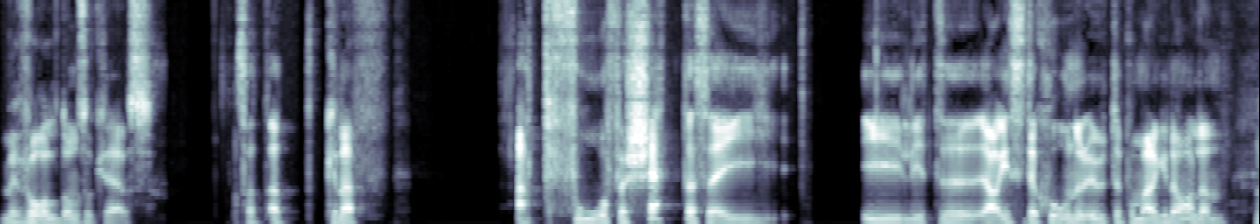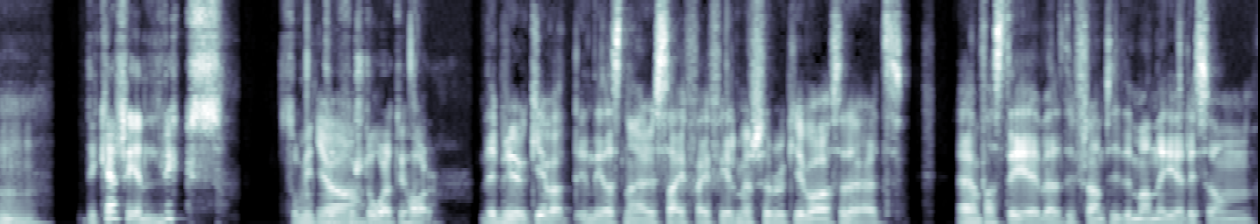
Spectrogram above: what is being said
med våld om så krävs. Så att, att kunna... Att få försätta sig i, lite, ja, i situationer ute på marginalen, Mm. det kanske är en lyx som vi inte Ja. förstår att vi har. Det brukar ju vara, i en del sådana här sci-fi-filmer så brukar det vara sådär att även fast det är väldigt i framtiden, man är liksom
